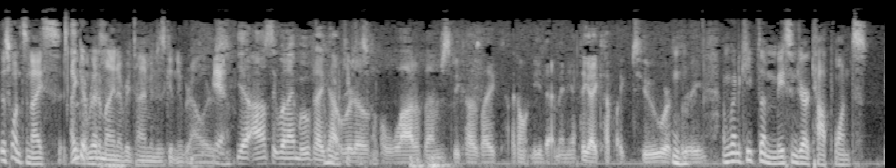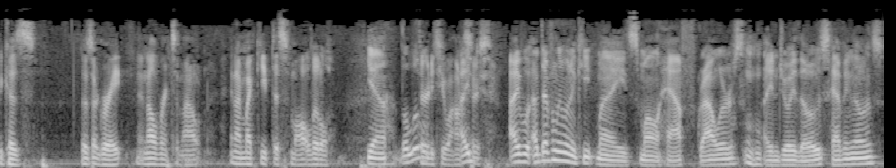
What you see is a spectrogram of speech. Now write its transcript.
This one's nice. It's I get a rid of mine every time and just get new growlers. Yeah. Yeah, honestly, when I moved, I got gonna keep rid of a lot of them just because, like, I don't need that many. I think I kept like two or three. I'm going to keep the mason jar top ones because those are great, and I'll rinse them out. And I might keep this small little Yeah, the little 32 I, ounces. I, w- I definitely want to keep my small half growlers. Mhm. I enjoy those, having those.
